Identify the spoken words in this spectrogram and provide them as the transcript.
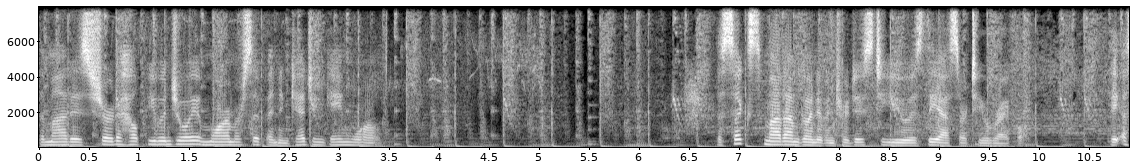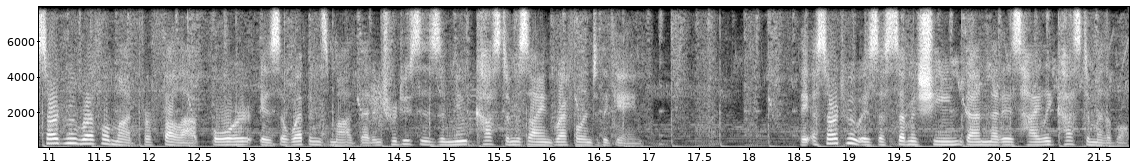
the mod is sure to help you enjoy a more immersive and engaging game world. The sixth mod I'm going to introduce to you is the SR2 rifle. The SR2 rifle mod for Fallout 4 is a weapons mod that introduces a new custom-designed rifle into the game. The SR2 is a submachine gun that is highly customizable,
